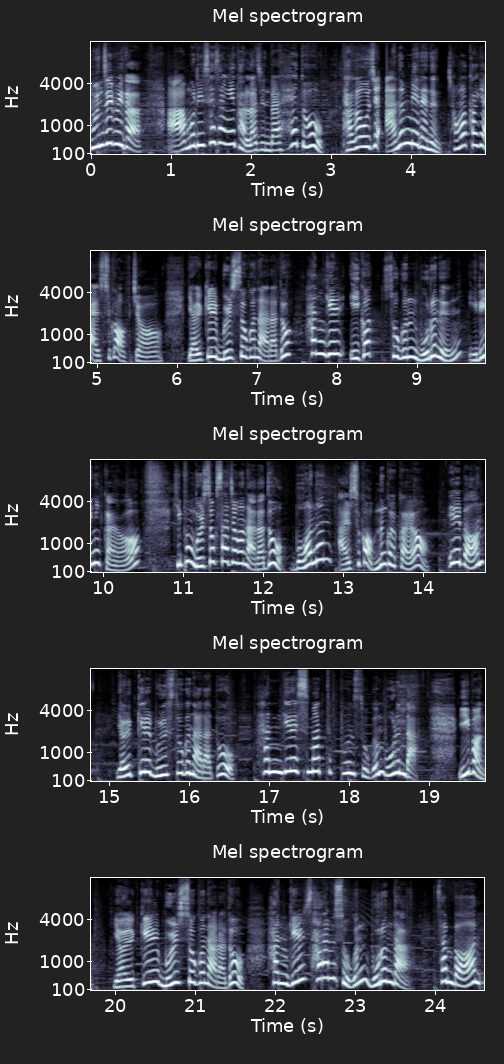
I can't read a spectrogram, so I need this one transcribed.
문제입니다. 아무리 세상이 달라진다 해도 다가오지 않은 미래는 정확하게 알 수가 없죠. 열 길 물속은 알아도 한 길 이것 속은 모르는 일이니까요. 깊은 물속 사정은 알아도 뭐는 알 수가 없는 걸까요? 1번, 열 길 물속은 알아도 한 길 스마트폰 속은 모른다. 2번 열 길 물속은 알아도 한 길 사람 속은 모른다. 3번,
